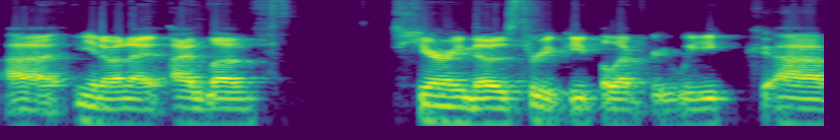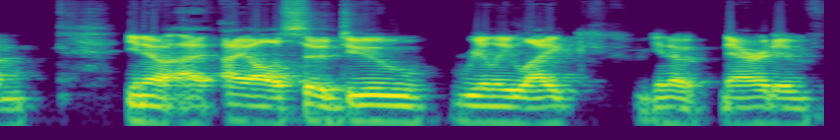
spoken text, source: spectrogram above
uh, you know, and I, I love hearing those three people every week. Um, you know, I, I also do really like, you know, narrative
